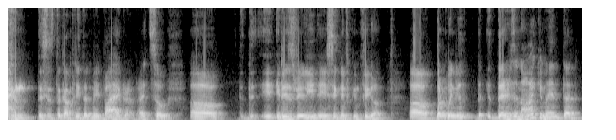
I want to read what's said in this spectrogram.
And this is the company that made Viagra, right? So uh, it is really a significant figure. Uh, but when you, there is an argument that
